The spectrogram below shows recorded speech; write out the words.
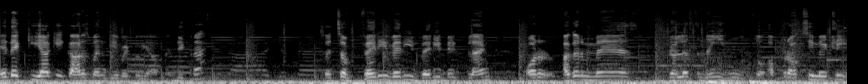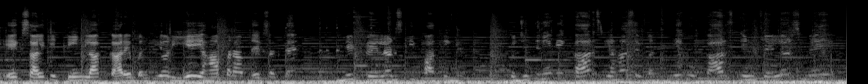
ये देख किया की कार्स बनती है बेटू, यहाँ पे। दिख रहा है? So it's a very very very big plant और अगर मैं गलत नहीं हूँ तो अप्रोक्सीमेटली एक साल की तीन लाख कारें बनती है। और ये यहाँ पर आप देख सकते हैं, ये ट्रेलर्स की पार्किंग है। तो जितनी भी कार्स यहाँ से बनती है, वो कार्स इन ट्रेलर्स में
